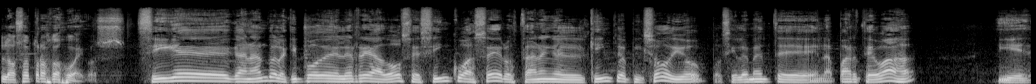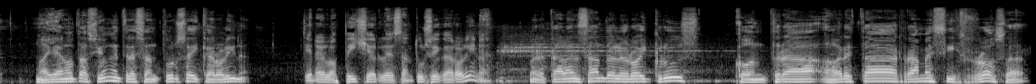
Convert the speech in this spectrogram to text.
los otros dos juegos. Sigue ganando el equipo del RA12 5 a 0. Están en el quinto episodio, posiblemente en la parte baja. Y eh, no hay anotación entre Santurce y Carolina. Tiene los pitchers de Santurce y Carolina. Bueno, está lanzando el Heroy Cruz contra. Ahora está Ramesis Rosa,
